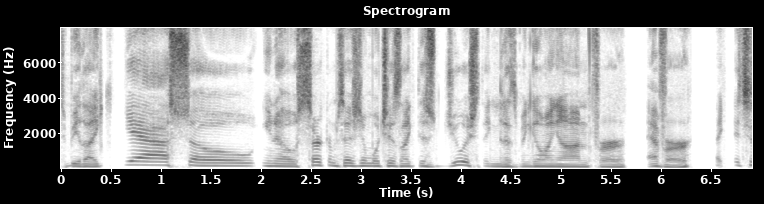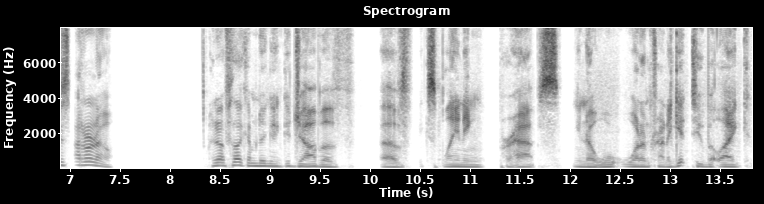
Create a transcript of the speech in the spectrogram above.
to be like, yeah, so, you know, circumcision, which is like this Jewish thing that has been going on forever. Like, it's just, I don't know. I don't feel like I'm doing a good job of of explaining perhaps you know w- what I'm trying to get to, but like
